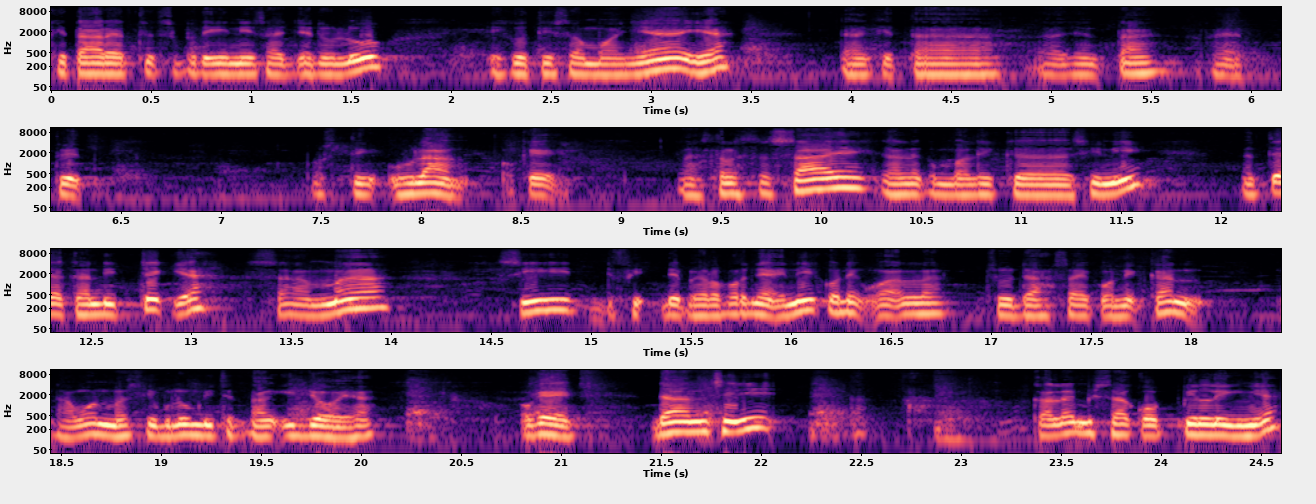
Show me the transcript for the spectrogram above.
kita retweet seperti ini saja dulu ikuti semuanya ya. Dan kita uh, retweet posting ulang. Oke. Okay. nah setelah selesai kalian kembali ke sini. Nanti akan dicek ya sama si developernya. Ini connect wallet sudah saya konekkan namun masih belum dicentang hijau ya. Oke. Okay. dan sini kalian bisa copy linknya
